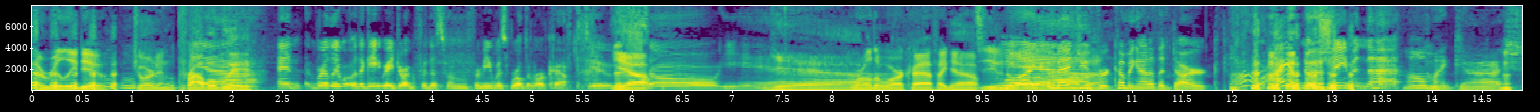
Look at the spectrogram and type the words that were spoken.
I really do, Jordan. Probably. Yeah. And really, what was the gateway drug for this one for me was World of Warcraft too. Yeah. So yeah. Yeah. World of Warcraft. I Yeah. do Well, know. I commend you for coming out of the dark. Oh, I have no shame in that. Oh my gosh.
